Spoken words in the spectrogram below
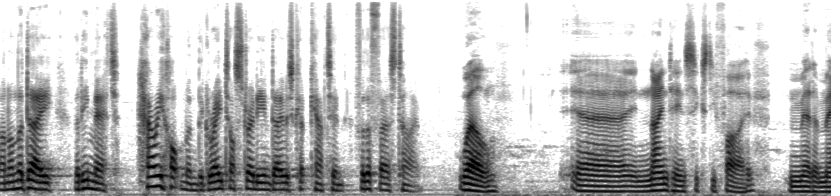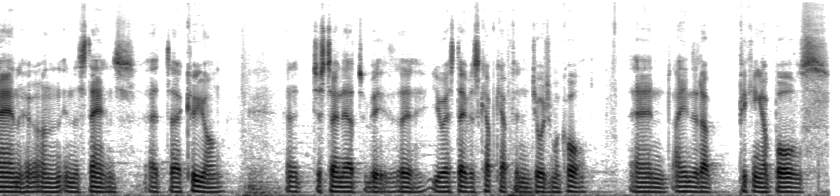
and on the day that he met Harry Hopman, the great Australian Davis Cup captain, for the first time. Well, uh, in 1965, met a man who on in the stands at uh, Kooyong, and it just turned out to be the U.S. Davis Cup captain George MacCall, and I ended up picking up balls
